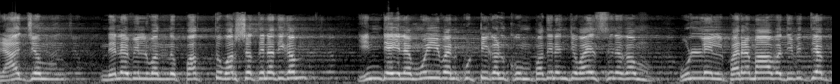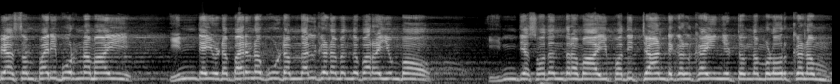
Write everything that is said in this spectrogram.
രാജ്യം നിലവിൽ വന്ന് പത്ത് വർഷത്തിനധികം ഇന്ത്യയിലെ മുഴുവൻ കുട്ടികൾക്കും പതിനഞ്ച് വയസ്സിനകം ഉള്ളിൽ പരമാവധി വിദ്യാഭ്യാസം പരിപൂർണമായി ഇന്ത്യയുടെ ഭരണകൂടം നൽകണമെന്ന് പറയുമ്പോൾ ഇന്ത്യ സ്വതന്ത്രമായി പതിറ്റാണ്ടുകൾ കഴിഞ്ഞിട്ടും നമ്മൾ ഓർക്കണം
